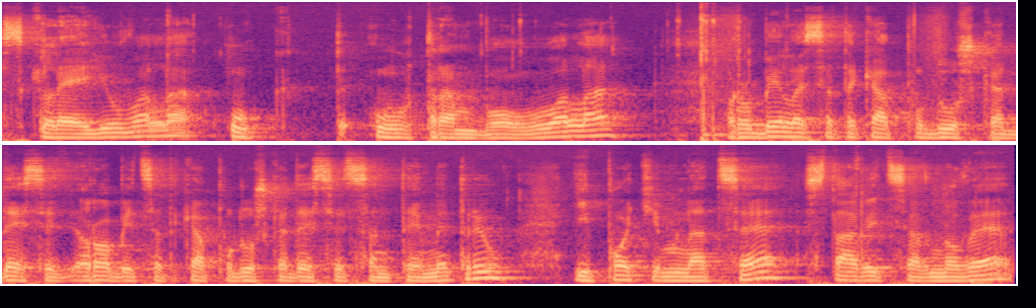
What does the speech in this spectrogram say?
склеювала, утрамбовувала. Робилася така подушка 10, робиться така подушка 10 сантиметрів, і потім на це ставиться в нове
